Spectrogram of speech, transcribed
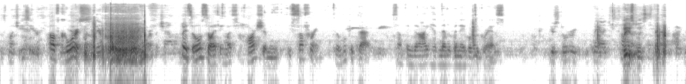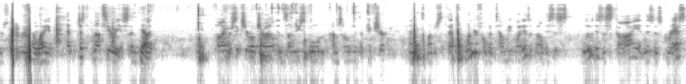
was much easier. Of course. Therefore, more of a challenge. But it's also, I think, much harsher. I mean, the suffering to look at that, something that I have never been able to grasp. Your story, may I just Please, comment? please. That, your story A what? and just not serious, and Yeah. but five or six year old child in Sunday school who comes home with a picture, and his mother said, "That's wonderful, but tell me what is it?" Well, this is blue, this is sky, and this is grass,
